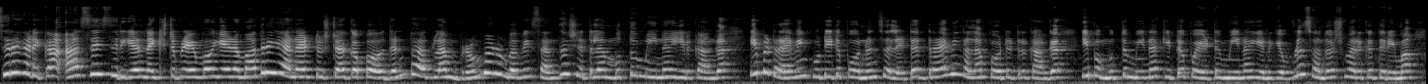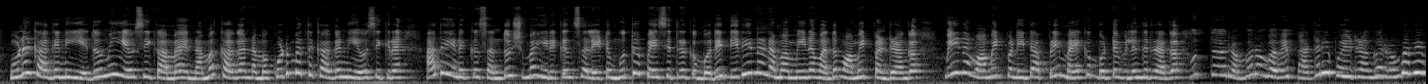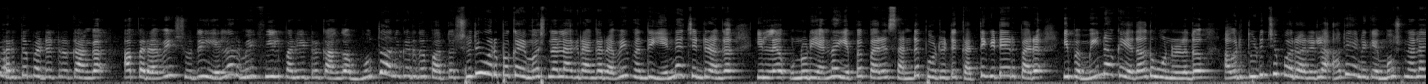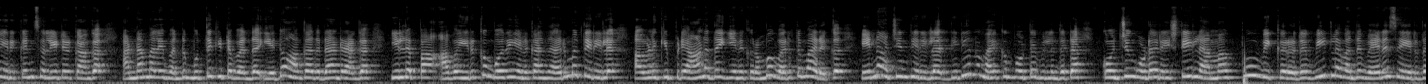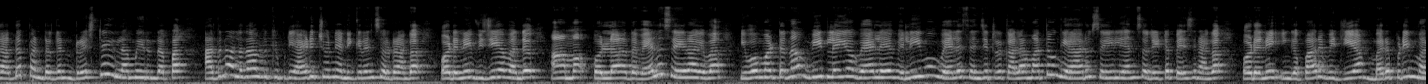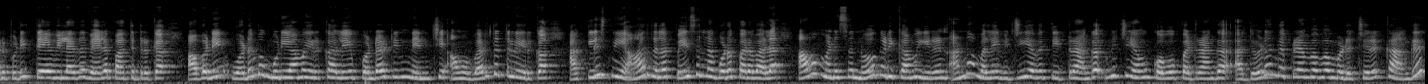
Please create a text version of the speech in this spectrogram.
சிறுகடிக்கா ஆசை serial next பிரேமோ என்ன மாதிரியான ட்விஸ்டாக்க போகுதுன்னு பார்க்கலாம். ரொம்ப ரொம்பவே சந்தோஷத்தில் முத்து மீனா இருக்காங்க. இப்போ டிரைவிங் கூட்டிகிட்டு போகணும்னு சொல்லிட்டு டிரைவிங் எல்லாம் போட்டுட்டு இருக்காங்க. இப்போ முத்து மீனா கிட்டே போயிட்டு மீனா எனக்கு எவ்வளோ சந்தோஷமாக இருக்கு தெரியுமா? உனக்காக நீ எதுவுமே யோசிக்காம நமக்காக நம்ம குடும்பத்துக்காக நீ யோசிக்கிற. அது எனக்கு சந்தோஷமா இருக்குன்னு சொல்லிட்டு முத்து பேசிகிட்டு இருக்கும்போதே திடீர்னு நம்ம மீனை வந்து வாமிட் பண்ணுறாங்க மீனை வாமிட் பண்ணிட்டு அப்படியே மயக்கம் போட்டு விழுந்துடுறாங்க. முத்து ரொம்ப ரொம்பவே பதறி போயிடுறாங்க. ரொம்பவே வருத்தப்பட்டுட்டு இருக்காங்க. அப்போ ரவி ஸ்ருதி எல்லாருமே ஃபீல் பண்ணிட்டு இருக்காங்க முத்து அழுகிறத பார்த்தா ஸ்ருதி ஒரு பக்கம் எமோஷனல் ஆகுறாங்க. ரவி வந்து என்னாச்சுன்றாங்க இல்லை உன்னுடைய அண்ணா எப்போ பாரு சண்டை போட்டுட்டு கத்திக்கிட்டே இருப்பாரு. இப்போ மீனாக்கு ஏதாவது ஒன்றுதோ அவர் துடிச்சு போறாரு. இல்லை அது எனக்கு எமோஷ்னலாக இருக்குன்னு சொல்லிட்டு இருக்காங்க. அண்ணாமலை வந்து முத்துக்கிட்ட வந்து எதுவும் ஆகாதுடான்றாங்க. இல்லைப்பா அவள் இருக்கும்போது எனக்கு அந்த அருமை தெரியல. அவளுக்கு இப்படி ஆனது எனக்கு ரொம்ப வருத்தமாக இருக்குது என்ன ஆச்சுன்னு தெரியல. திடீர்னு மயக்கம் போட்டு விழுந்துட்டா கொஞ்சம் கூட ரெஸ்ட்டே இல்லாமல் பூ விற்கிறது வீட்டில் வந்து வேலை செய்கிறது அதை பண்ணுறதுன்னு ரெஸ்ட்டே இல்லாமல் இருந்தப்பா அதனால தான் அவளுக்கு இப்படி ஆயிடுச்சுன்னு நினைக்கிறேன்னு சொல்கிறாங்க உடனே விஜயா வந்து ஆமாம் பொல்லாத வேலை செய்கிறா இவ. இவ மட்டும்தான் வீட்லேயும் வேலையை வெளியவும் வேலை செஞ்சுட்டு இருக்காளா மற்றவங்க யாரும் செய்யலையான்னு சொல்லிட்டு பேசுகிறாங்க உடனே இங்கே பாரு விஜயா மறுபடியும் மறுபடியும் தேவையில்லாத வேலை பார்த்துட்டு இருக்க அவனே உடம்பு முடியாமல் இருக்காளே பொண்டாட்டின்னு நினச்சி அவன் வருத்தத்தில் இருக்கான் அட்லீஸ்ட் நீ ஆறுதலாக பேசலனா கூட பரவாயில்ல. அவன் மனசை நோகடிக்காம இருன்னு அண்ணாமலை விஜயாவை திட்டுறாங்க. விஜயாவும் கோவப்படுறாங்க. அதோட அந்த பிரம்பவம் முடிச்சிருக்காங்க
